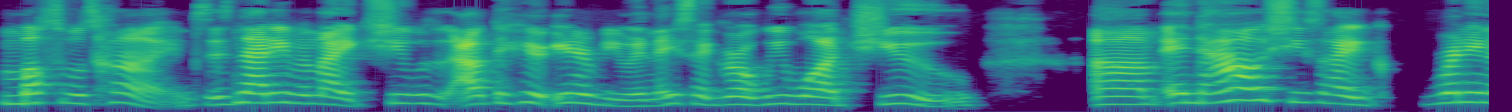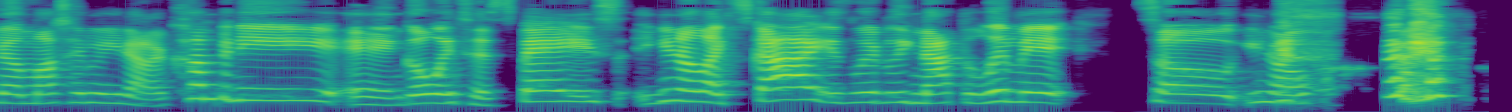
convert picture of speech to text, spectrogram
multiple times. It's not even like she was out there here interviewing. They said, "Girl, we want you." Um, and now she's like running a multi-million dollar company and going to space. You know, like sky is literally not the limit. So, you know,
